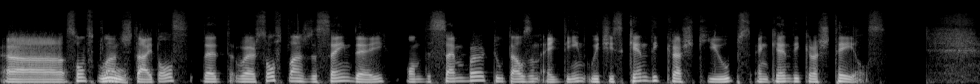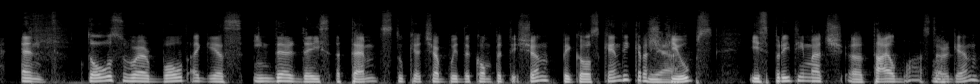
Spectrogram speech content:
uh, soft launch Ooh. titles that were soft launched the same day on December 2018, which is Candy Crush Cubes and Candy Crush Tales, and those were both, I guess, in their days attempts to catch up with the competition because Candy Crush Yeah. Cubes is pretty much a tile blaster Oh. again.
